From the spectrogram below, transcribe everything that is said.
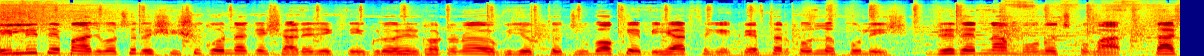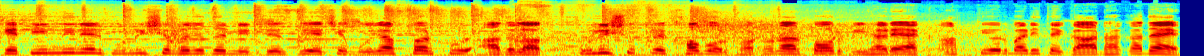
দিল্লিতে পাঁচ বছরের শিশুকন্যাকে শারীরিক নিগ্রহের ঘটনায় অভিযুক্ত যুবককে বিহার থেকে গ্রেফতার করল পুলিশ। ধৃতের নাম মনোজ কুমার। তাকে তিন দিনের পুলিশ হেফাজতের নির্দেশ দিয়েছে মুজাফফরপুর আদালত। পুলিশ সূত্রে খবর, ঘটনার পর বিহারে এক আত্মীয়র বাড়িতে গা ঢাকা দেয়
